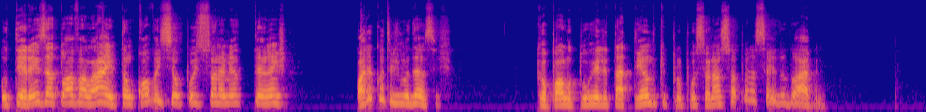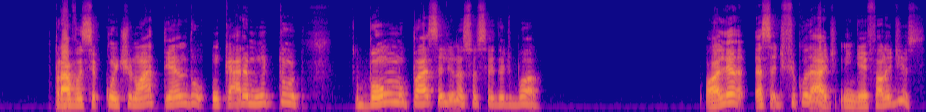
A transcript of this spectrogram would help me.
o Terence atuava lá, então qual vai ser o posicionamento do Terence? Olha quantas mudanças que o Paulo Turra ele tá tendo que proporcionar só pela saída do Abner. Para você continuar tendo um cara muito bom no passe ali na sua saída de bola. Olha essa dificuldade, ninguém fala disso.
